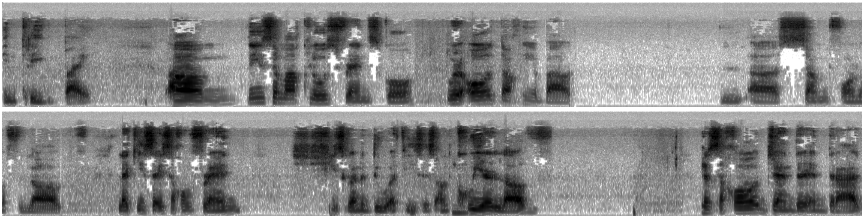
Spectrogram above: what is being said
intrigued by. Um, yung sa mga close friends ko, we're all talking about uh, some form of love. Like yung sa isa kong friend, she's gonna do a thesis on queer love. Tapos ako, gender and drag.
